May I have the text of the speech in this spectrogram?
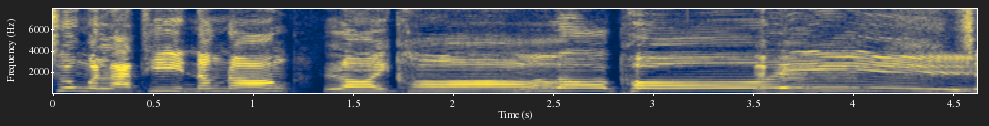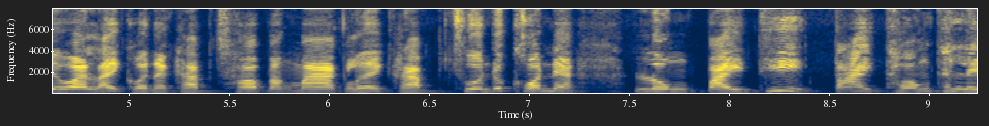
ช่วงนี้ครับช่วงเวลาที่น้องๆ ลอยคอรอคอยเชื่อว่าหลายคนนะครับ ชอบมากๆเลยครับ ชวนทุกคนเนี่ยลงไปที่ใต้ท้องทะเล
